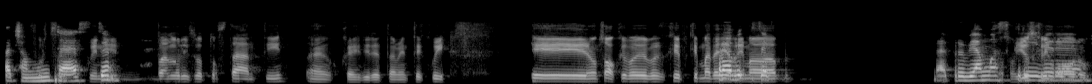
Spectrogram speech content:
Facciamo un test. Quindi valori sottostanti? Eh, ok, direttamente qui. E non so che, che, che materia Provi, prima... Se... Beh, proviamo a so, scrivere... oro,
